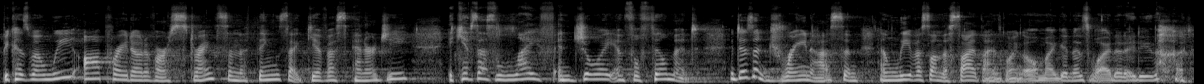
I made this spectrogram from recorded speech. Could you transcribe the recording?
Because when we operate out of our strengths and the things that give us energy, it gives us life and joy and fulfillment. It doesn't drain us and, and leave us on the sidelines going, oh my goodness, why did I do that?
